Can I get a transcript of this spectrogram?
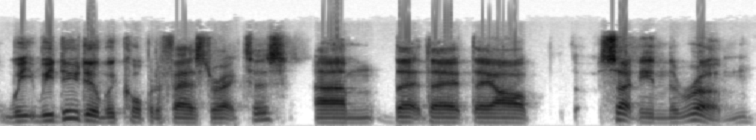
we, we do deal with corporate affairs directors. Um, they, they, they are certainly in the room,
